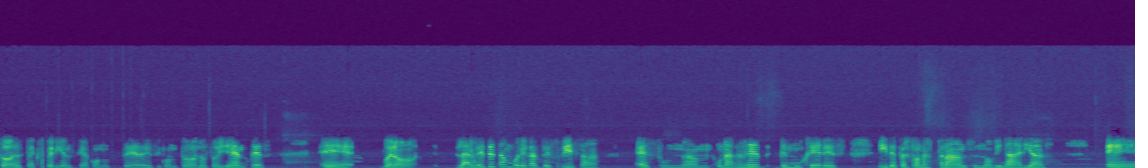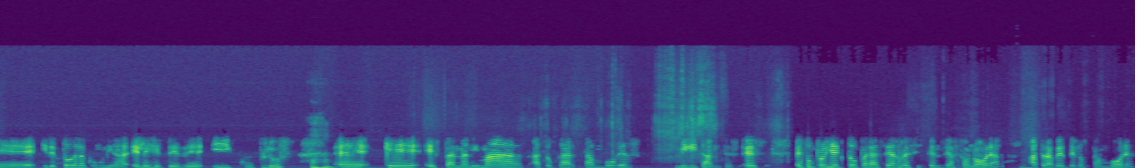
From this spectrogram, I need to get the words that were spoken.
toda esta experiencia con ustedes y con todos los oyentes. Eh, bueno, la red de tamboreras de Suiza es una, una red de mujeres y de personas trans, no binarias eh, y de toda la comunidad LGTBIQ+, Ujú. eh, que están animadas a tocar tambores militantes. Es, es un proyecto para hacer resistencia sonora a través de los tambores.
